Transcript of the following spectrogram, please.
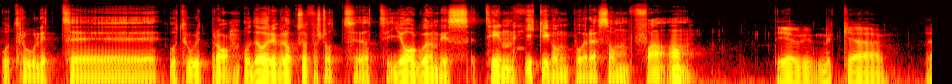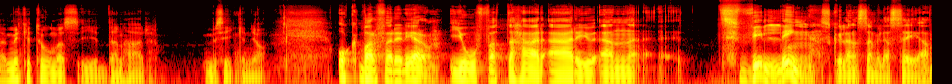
otroligt, eh, otroligt bra. Och det har du väl också förstått att jag och en viss Tim gick igång på det som fan. Det är mycket, mycket Thomas i den här musiken, ja. Och varför är det då? Jo, för att det här är ju en tvilling, skulle jag nästan vilja säga,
